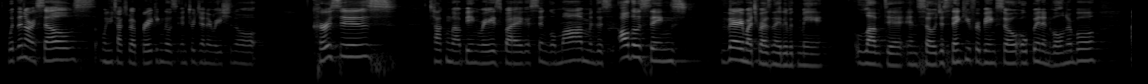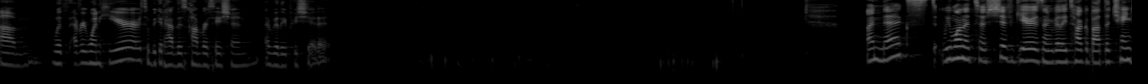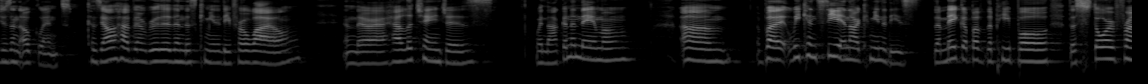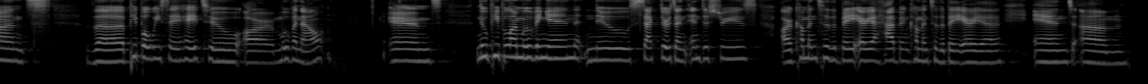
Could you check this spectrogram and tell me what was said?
within ourselves, when you talked about breaking those intergenerational curses, talking about being raised by a single mom, and this, all those things very much resonated with me. Loved it. And so just thank you for being so open and vulnerable um, with everyone here so we could have this conversation. I really appreciate it. On next, we wanted to shift gears and really talk about the changes in Oakland because y'all have been rooted in this community for a while, and there are hella changes. We're not gonna name them, um, but we can see in our communities the makeup of the people, the storefronts, the people we say hey to are moving out, and new people are moving in, new sectors and industries are coming to the Bay Area, have been coming to the Bay Area, and um,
